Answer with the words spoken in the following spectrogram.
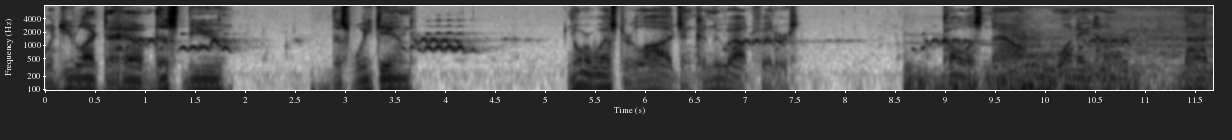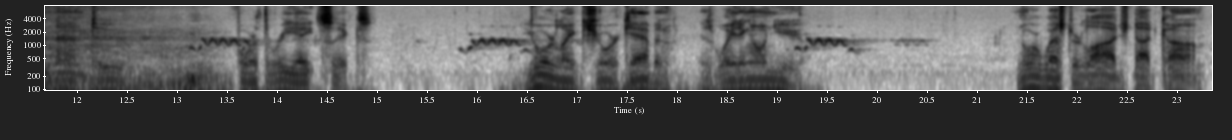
Would you like to have this view this weekend? Nor'Wester Lodge and Canoe Outfitters. Call us now 1 800 992 4386. Your lakeshore cabin is waiting on you. Nor'WesterLodge.com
